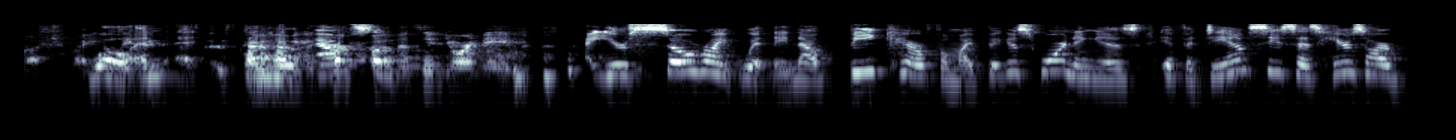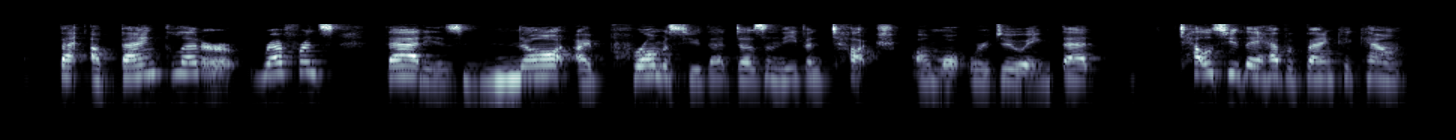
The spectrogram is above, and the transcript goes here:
much, right? Well, and it's kind and of having a trust fund that's in your name. you're so right, Whitney. Now, be careful. My biggest warning is if a DMC says, here's our ba- a bank letter reference, that is not, I promise you, that doesn't even touch on what we're doing. That tells you they have a bank account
